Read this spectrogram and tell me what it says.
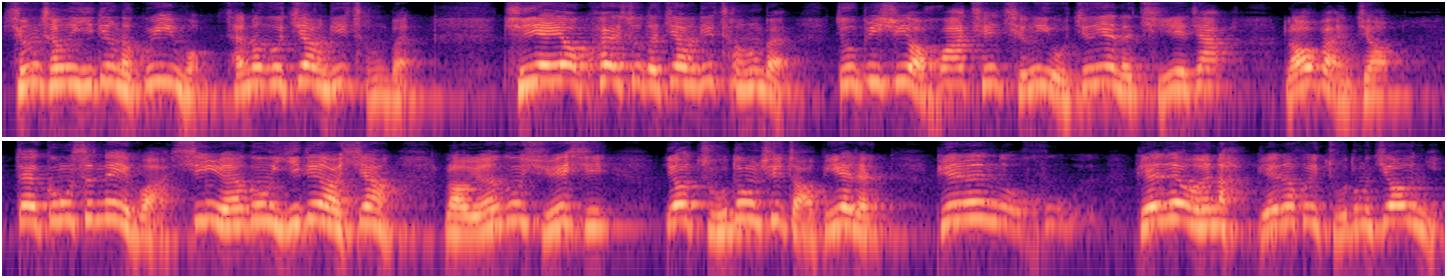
形成一定的规模，才能够降低成本。企业要快速的降低成本，就必须要花钱请有经验的企业家、老板教。在公司内部啊，新员工一定要向老员工学习，要主动去找别人。别人呼，别认为呢，别人会主动教你，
